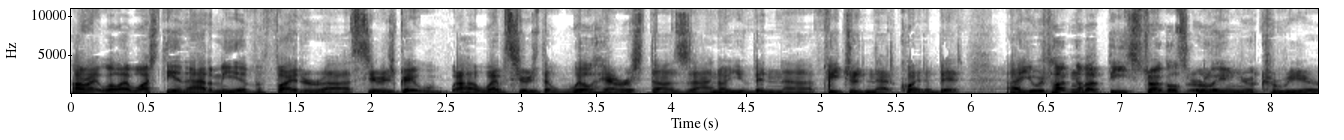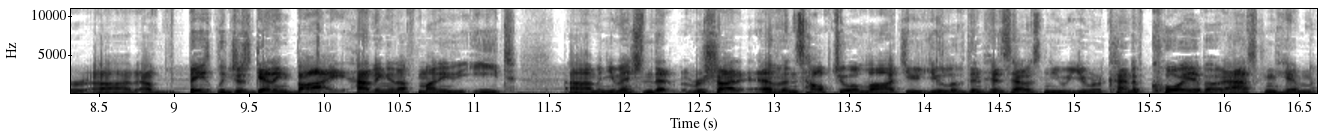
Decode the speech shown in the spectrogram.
All right. Well, I watched the Anatomy of a Fighter uh, series, great uh, web series that Will Harris does. I know you've been uh, featured in that quite a bit. Uh, you were talking about the struggles early in your career uh, of basically just getting by, having enough money to eat. Um, and you mentioned that Rashad Evans helped you a lot. You, you lived in his house, and you, you were kind of coy about asking him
